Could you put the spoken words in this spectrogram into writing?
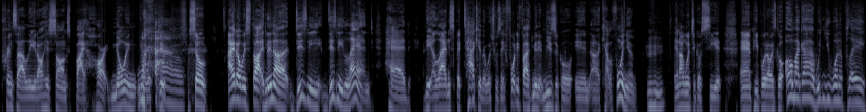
Prince Ali, and all his songs by heart, knowing you know, what to do. So I had always thought, and then uh, Disney Disneyland had the Aladdin Spectacular, which was a 45 minute musical in uh, California. Hmm And I went to go see it, and people would always go, "Oh my God, wouldn't you want to play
